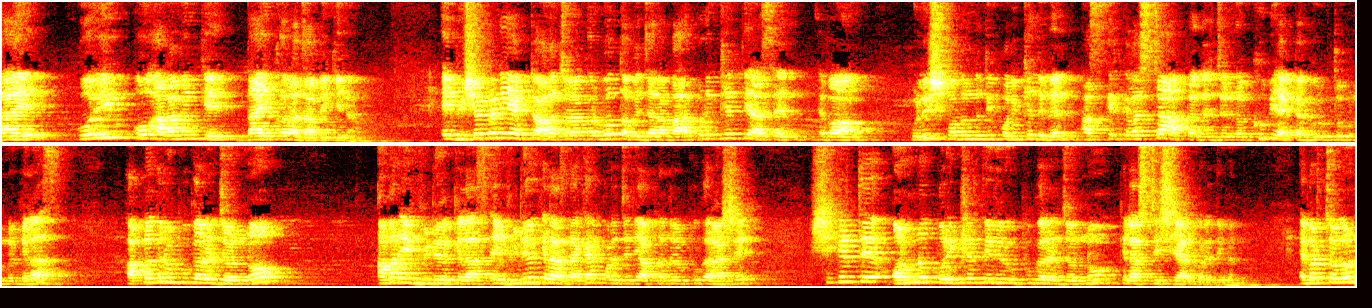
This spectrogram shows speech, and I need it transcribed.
দায়ে করিম ও আলামিনকে দায়ী করা যাবে কিনা? এই বিষয়টা নিয়ে একটু আলোচনা করব, তবে যারা বার পরীক্ষার্থী আছেন এবং পুলিশ পদোন্নতি পরীক্ষা দিবেন, আজকের ক্লাসটা আপনাদের জন্য খুবই একটা গুরুত্বপূর্ণ ক্লাস। আপনাদের উপকারের জন্য আমার এই ভিডিও ক্লাস এই ভিডিও ক্লাস দেখার পরে যদি আপনাদের উপকার আসে, সেক্ষেত্রে অন্য পরীক্ষার্থীদের উপকারের জন্য ক্লাসটি শেয়ার করে দিবেন। এবার চলুন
